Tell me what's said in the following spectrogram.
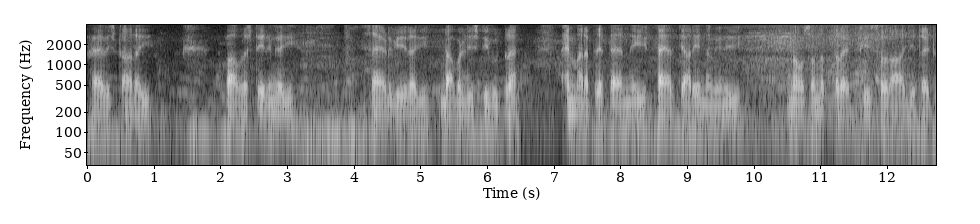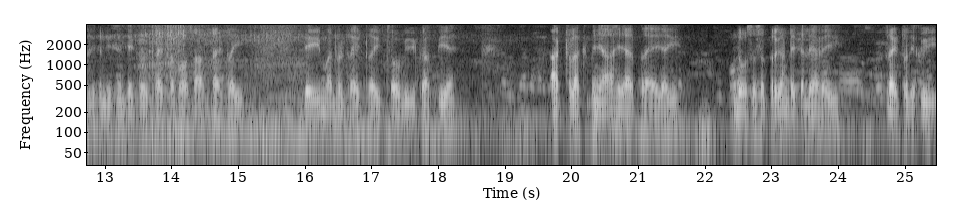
5 ਸਟਾਰ ਆ ਜੀ ਪਾਵਰ ਸਟੀਅਰਿੰਗ ਹੈ ਜੀ ਸਾਈਡ ਗੇਅਰ ਆ ਜੀ ਡਬਲ ਡਿਸਟ੍ਰੀਬਿਊਟਰ ਹੈ ਐਮ ਆਰ ਐਫ ਦੇ ਟਾਇਰ ਨੇ ਜੀ ਟਾਇਰ ਚਾਰੇ ਨਵੇਂ ਨੇ ਜੀ। 969 ਐਫੀ ਸਵਰਾਜ ਜੀ ਟਰੈਕਟਰ ਦੀ ਕੰਡੀਸ਼ਨ ਚੈੱਕ ਕਰੋ ਟਰੈਕਟਰ ਬਹੁਤ ਸਾਫ਼ ਟਰੈਕਟਰ ਹੈ ਜੀ 23 ਮਾਡਲ ਟਰੈਕਟਰ ਹੈ ਜੀ 24 ਦੀ ਕਾਪੀ ਹੈ 8 ਲੱਖ 50 ਹਜ਼ਾਰ ਪ੍ਰਾਈਜ਼ ਆ ਜੀ। 270 ਘੰਟੇ ਚੱਲਿਆ ਹੋਇਆ ਜੀ। ਟਰੈਕਟਰ ਦੇਖੋ ਜੀ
